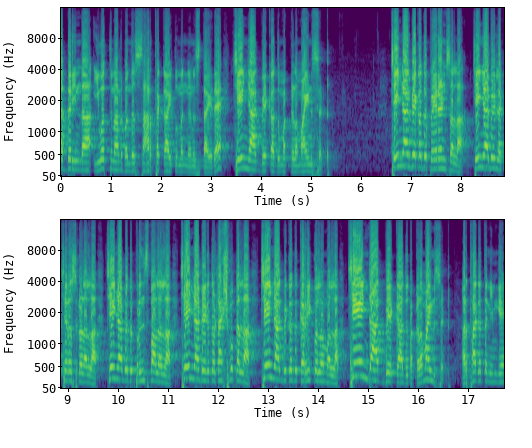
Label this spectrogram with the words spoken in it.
ಆದ್ದರಿಂದ ಇವತ್ತು ನಾನು ಬಂದ ಸಾರ್ಥಕ ಆಯಿತು ನಂಗೆ ಅನಿಸ್ತಾ ಇದೆ. ಚೇಂಜ್ ಆಗಬೇಕಾದ ಮಕ್ಕಳ ಮೈಂಡ್ ಸೆಟ್ ಚೇಂಜ್ ಆಗಬೇಕಾದ್ದು ಪೇರೆಂಟ್ಸ್ ಅಲ್ಲ. ಚೇಂಜ್ ಆಗಬೇಕು ಲೆಕ್ಚರರ್ಸ್ಗಳಲ್ಲ ಚೇಂಜ್ ಆಗೋದು ಪ್ರಿನ್ಸಿಪಾಲ್ ಅಲ್ಲ. ಚೇಂಜ್ ಆಗಬೇಕಾದ್ದು ಟೆಕ್ಸ್ಟ್ ಬುಕ್ ಅಲ್ಲ. ಚೇಂಜ್ ಆಗಬೇಕಾದ್ದು ಕರಿಕುಲಮ್ ಅಲ್ಲ. ಚೇಂಜ್ ಆಗಬೇಕಾದ ಮಕ್ಕಳ ಮೈಂಡ್ ಸೆಟ್ ಅರ್ಥ ಆಗುತ್ತೆ ನಿಮಗೆ?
